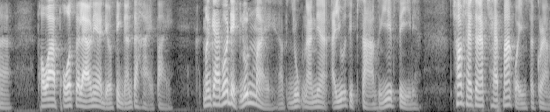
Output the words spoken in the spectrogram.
มากๆ เพราะว่าโพสไปแล้วเนี่ยเดี๋ยวสิ่งนั้นจะหายไป มันกลายเป็นว่าเด็กรุ่นใหม่ครับยุคนั้นเนี่ยอายุ 13ถึง24เนี่ยชอบใช้ Snapchat มากกว่า Instagram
